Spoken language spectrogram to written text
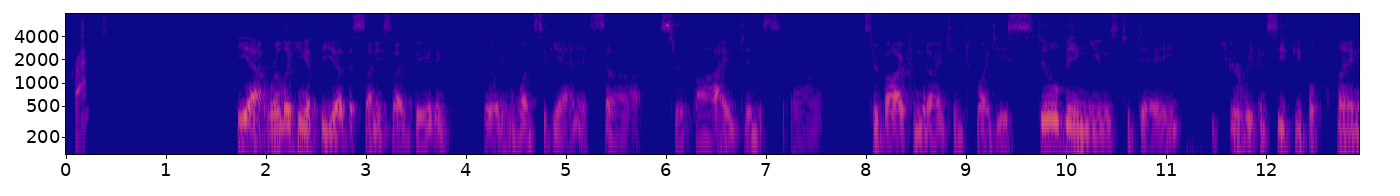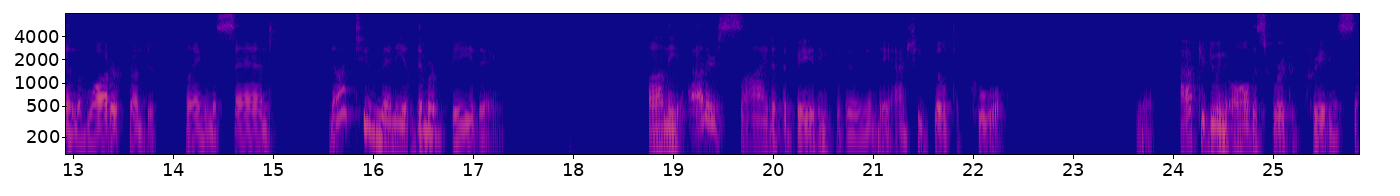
correct? Yeah, we're looking at the uh, the Sunnyside Bathing Pavilion once again. It's uh, survived and it's uh, survived from the 1920s, still being used today. Sure, we can see people playing on the waterfront. They're playing in the sand. Not too many of them are bathing. On the other side of the bathing pavilion, they actually built a pool. You know, after doing all this work of creating a,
